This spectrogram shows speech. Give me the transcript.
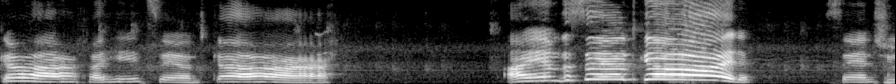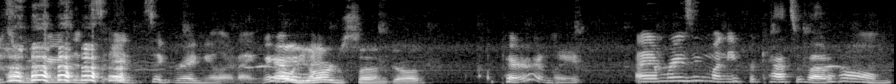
Gah! I hate sand. Gah! I am the sand god! Sand shoots from dreams. It's, it's a granular nightmare. Oh, you're the sand god. Apparently. I am raising money for cats without a home.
